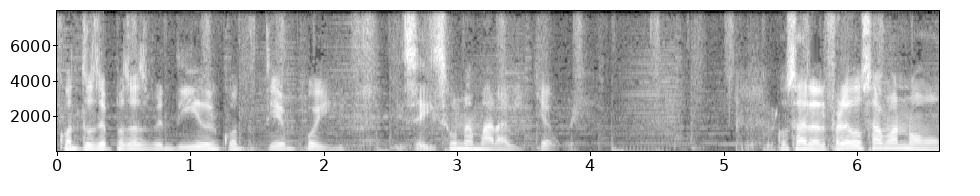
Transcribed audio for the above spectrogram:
cuántos depas has vendido en cuánto tiempo y, y se hizo una maravilla, güey. O sea, el Alfredo Sámano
